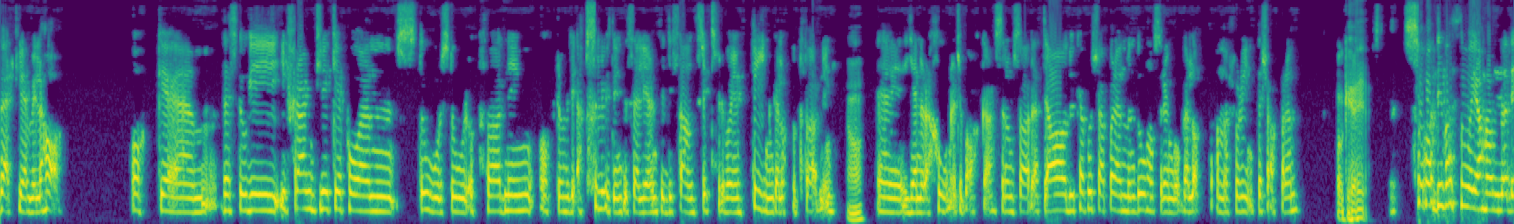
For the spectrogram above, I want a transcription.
verkligen ville ha. Och eh, det stod i, i Frankrike på en stor, stor uppfödning och de ville absolut inte sälja den till distansritt för det var ju en fin galoppuppfödning. Ja. Eh, generationer tillbaka. Så de sa att ja, du kan få köpa den men då måste den gå galopp, annars får du inte köpa den. Okej. Okay. Så det var så jag hamnade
